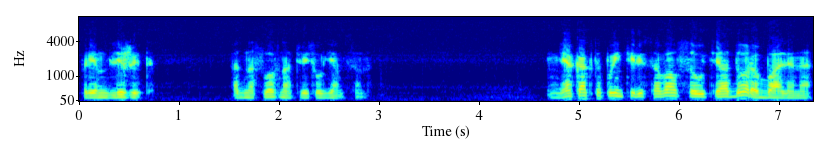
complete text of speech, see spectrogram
«Принадлежит», — односложно ответил Янсен. «Я как-то поинтересовался у Теодора Баллина,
